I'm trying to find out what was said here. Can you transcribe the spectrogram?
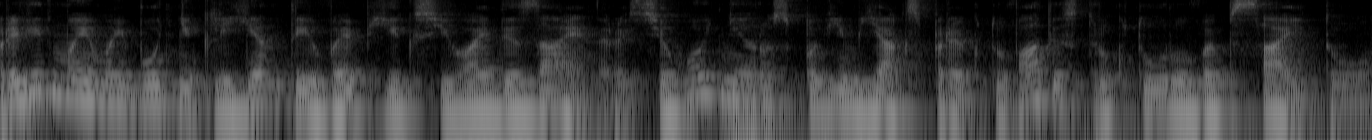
Привіт, мої майбутні клієнти і WebUX UI дизайнери. Сьогодні я розповім, як спроектувати структуру вебсайту,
